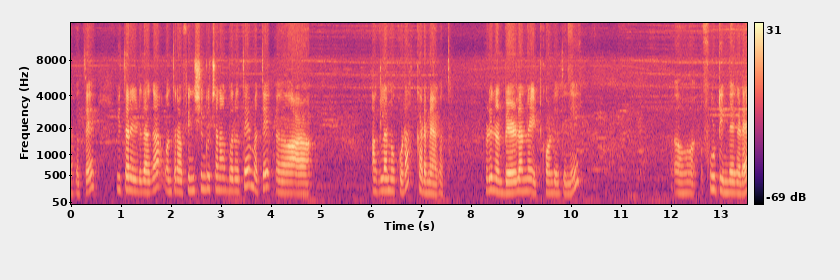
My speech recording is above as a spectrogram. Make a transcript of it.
ಆಗುತ್ತೆ. ಈ ಥರ ಹಿಡಿದಾಗ ಒಂಥರ ಫಿನಿಶಿಂಗು ಚೆನ್ನಾಗಿ ಬರುತ್ತೆ, ಮತ್ತು ಅಗಲನೂ ಕೂಡ ಕಡಿಮೆ ಆಗುತ್ತೆ. ನೋಡಿ, ನಾನು ಬೆರಳನ್ನು ಇಟ್ಕೊಂಡಿದ್ದೀನಿ. ಫೂಟ್ ಹಿಂದೆಗಡೆ.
